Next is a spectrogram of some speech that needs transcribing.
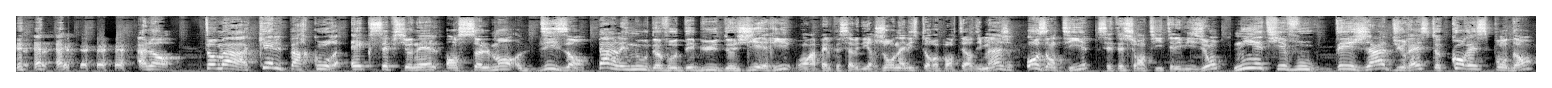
Alors, Thomas, quel parcours exceptionnel en seulement 10 ans. Parlez-nous de vos débuts de JRI, on rappelle que ça veut dire journaliste reporter d'images, aux Antilles, c'était sur Antilles Télévision. N'y étiez-vous déjà du reste correspondant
